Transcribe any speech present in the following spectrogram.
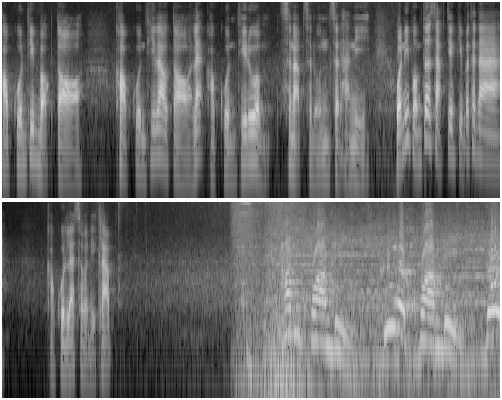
ขอบคุณที่บอกต่อ ขอบคุณที่เล่าต่อ และขอบคุณที่ร่วมสนับสนุนสถานี วันนี้ผมเตอร์ศักดิ์เจียมกิจพัฒนา ขอบคุณและสวัสดีครับทำความดีเพื่อความดี โดย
